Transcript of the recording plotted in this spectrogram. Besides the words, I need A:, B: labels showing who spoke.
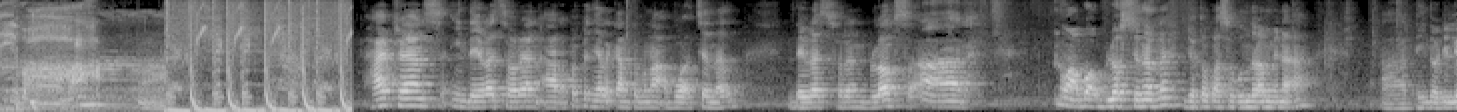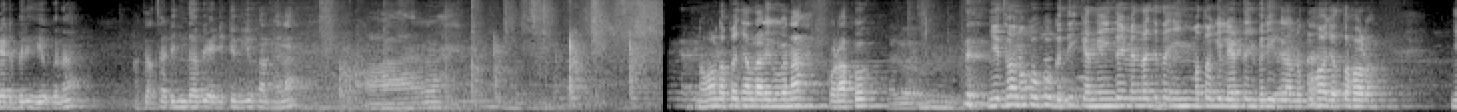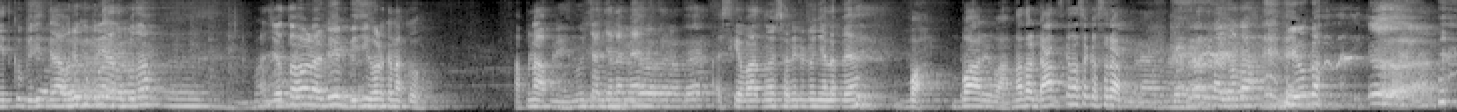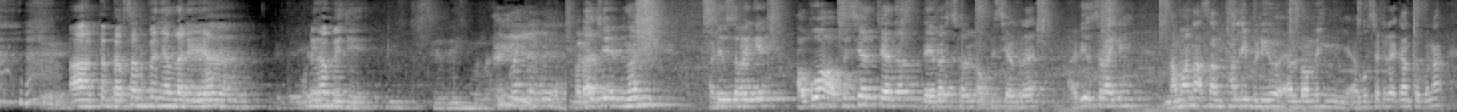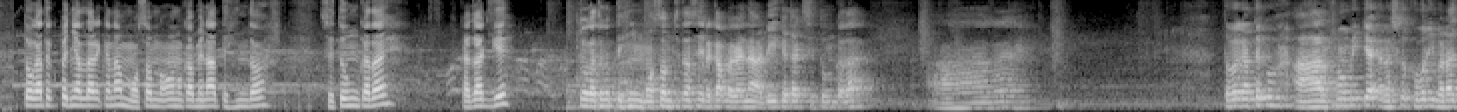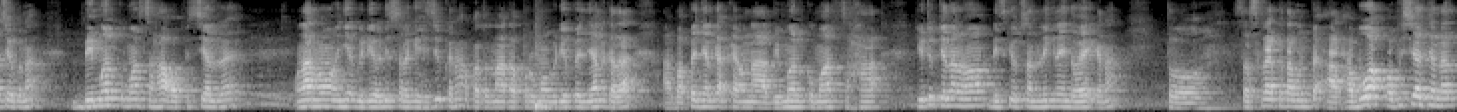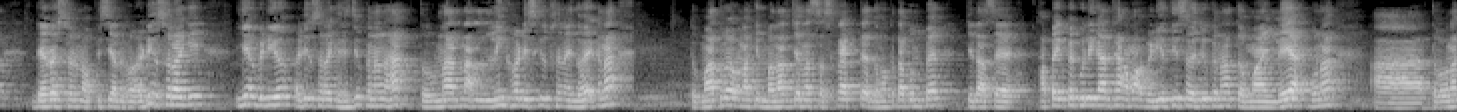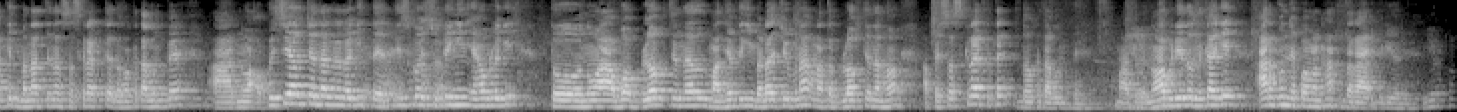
A: Hai Hi friends, in the Red Soren are apa penyelekan temen aku buat channel? The Red Soren Vlogs are Nu ah, abok vlogs channel lah, jatuh kuasa kundram mena Ah, ah tinggal di lihat beri yuk kena. Atau saya tinggal di editing yuk kan kena. Nah, Nol nape nyal tadi kena, kodaku Halo. Nyitwa nuku ku gedik kan, ngayin tuh minta jatuh ini matau ki lihat tuh beri kena nuku ha jatuh hor ᱱᱤᱛ ᱠᱚ ᱵᱮᱨᱮᱫ ᱠᱟᱱᱟ ᱟᱹᱣᱨᱤ ᱠᱚ ᱵᱮᱨᱮᱫᱟ ᱱᱩᱠᱩ ᱫᱚ ᱡᱚᱛᱚ हर अभी बिजी हर कना को अपना अपने नुचा नेले में इसके बाद नोय शरीर टू नेले पे वाह वाह रे वाह ना तो डांस करना से कसरत कसरत ना योगा योगा आ तो दर्शन पे नेल दाड़ी है उनी हा बिजी बड़ा चे नोय अड़ी उसरा के अब official channel Devraj Saran official रे अड़ी उसरा के नमाना संथाली वीडियो एल्बम अगु सेटर कान तबना तो गाते नेल दाड़ी मौसम नो नका तेहिन दो सितुंग कदाय कजाक गे तो गाते तेहिन मौसम चिता से रकाब लगाना अड़ी कजाक सितुंग कदा तबे गाते को हो मिटे रस्को खबर बड़ा चेकना बिमल कुमार साहा ऑफिशियल रे ना प्रोमो वीडियो पे नेल कदा आर बापे नेल का ओना Bimal Kumar Saha YouTube channel description link रे दोहे तो सब्सक्राइब बुन पे और अब official channel Debra Soren official ᱦᱚᱸ ᱟᱹᱰᱤ ᱩᱥᱟᱹᱨᱟᱜᱮ ᱤᱧᱟᱹᱜ ᱵᱷᱤᱰᱤᱭᱳ ᱟᱹᱰᱤ ᱩᱥᱟᱹᱨᱟᱜᱮ ᱦᱤᱡᱩᱜ ᱠᱟᱱᱟ ᱱᱟᱦᱟᱜ ᱛᱚ ᱚᱱᱟ ᱨᱮᱱᱟᱜ ᱞᱤᱝᱠ तो मा तब उनकिन बनार चैनल सब्सक्राइब ते दहो बुन पे चेदा से आपे पे कुली गान थे आमा वीडियो तीस हजुना तो माँ ले तब उनकिन बनार चैनल सब्सक्राइब ते दहो बुन पे और नो ऑफिशियल चैनल लगे लगी ते 30 को शूटिंग एहब लगे तो अब ब्लॉग चैनल माध्यम ते बड़ा छु बुना तो ब्लॉग चैनल हो आप सब्सक्राइब करते दहो बुन पे मा तब नो वीडियो तो निकागे और बुन ने पमन हा दरा वीडियो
